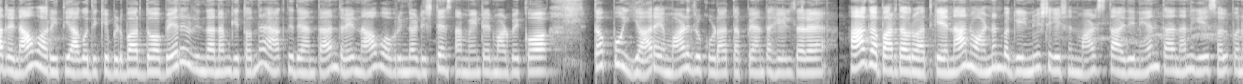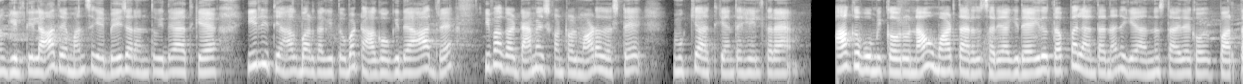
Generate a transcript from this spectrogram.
ಆದರೆ ನಾವು ಆ ರೀತಿ ಆಗೋದಕ್ಕೆ ಬಿಡಬಾರ್ದು. ಬೇರೆಯವರಿಂದ ನಮಗೆ ತೊಂದರೆ ಆಗ್ತಿದೆ ಅಂತ ಅಂದರೆ ನಾವು ಅವರಿಂದ ಡಿಸ್ಟೆನ್ಸ್ನ ಮೇಂಟೈನ್ ಮಾಡಬೇಕು? ತಪ್ಪು ಯಾರೇ ಮಾಡಿದ್ರು ಕೂಡ ತಪ್ಪೆ ಅಂತ ಹೇಳ್ತಾರೆ. ಆಗ ಪಾರ್ಥ ಅವರು ಅದಕ್ಕೆ ನಾನು ಅಣ್ಣನ ಬಗ್ಗೆ ಇನ್ವೆಸ್ಟಿಗೇಷನ್ ಮಾಡಿಸ್ತಾ ಇದ್ದೀನಿ ಅಂತ ನನಗೆ ಸ್ವಲ್ಪನೂ ಗಿಲ್ತಿಲ್ಲ ಆದರೆ ಮನಸ್ಸಿಗೆ ಬೇಜಾರಂತೂ ಇದೆ ಅದಕ್ಕೆ ಈ ರೀತಿ ಆಗಬಾರ್ದಾಗಿತ್ತು ಬಟ್ ಆಗೋಗಿದೆ. ಆದರೆ ಇವಾಗ ಡ್ಯಾಮೇಜ್ ಕಂಟ್ರೋಲ್ ಮಾಡೋದಷ್ಟೇ ಮುಖ್ಯ ಅದಕ್ಕೆ ಅಂತ ಹೇಳ್ತಾರೆ. ಆಗ ಭೂಮಿಕಾ ಅವರು, ನಾವು ಮಾಡ್ತಾ ಇರೋದು ಸರಿಯಾಗಿದೆ. ಇದು ತಪ್ಪಲ್ಲ ಅಂತ ನನಗೆ ಅನ್ನಿಸ್ತಾ ಇದೆ ಗೌ, ಪಾರ್ಥ.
